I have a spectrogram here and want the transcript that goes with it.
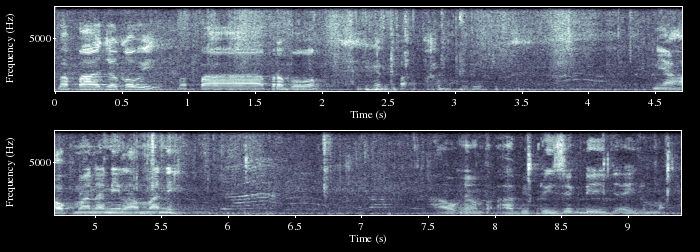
Bapak Jokowi, Bapak Prabowo, Pak Prabowo. Ini Ahok mana nih lama nih? Ahok Pak Habib Rizik di Jai Lemak.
